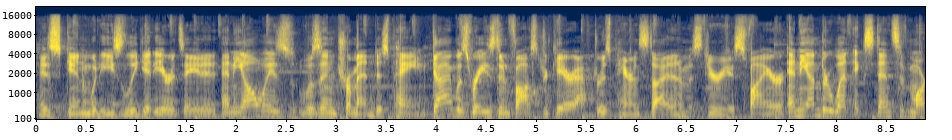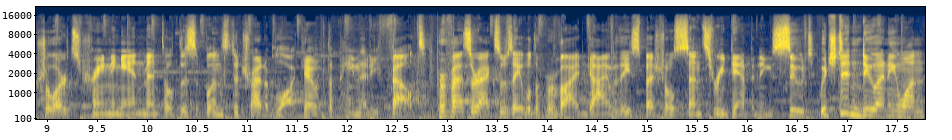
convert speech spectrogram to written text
His skin skin would easily get irritated, and he always was in tremendous pain. Guy was raised in foster care after his parents died in a mysterious fire, and he underwent extensive martial arts training and mental disciplines to try to block out the pain that he felt. Professor X was able to provide Guy with a special sensory dampening suit, which didn't do anyone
